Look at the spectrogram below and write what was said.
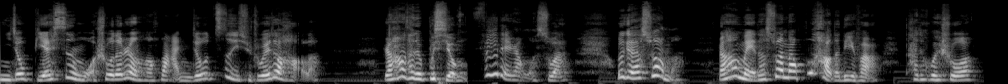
你就别信我说的任何话，你就自己去追就好了。然后他就不行，非得让我算，我就给他算吧。然后每次算到不好的地方，他就会说：“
